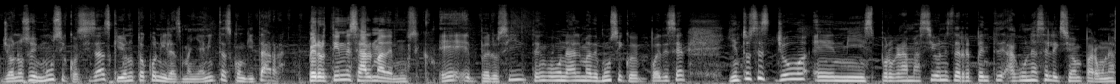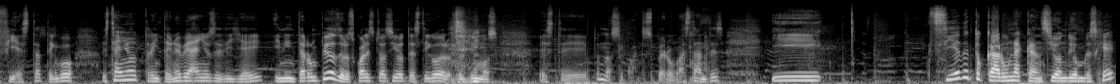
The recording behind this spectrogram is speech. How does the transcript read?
Yo no soy músico, si sabes que yo no toco ni las mañanitas con guitarra. Pero tienes alma de músico. Eh, eh, pero sí, tengo un alma de músico, puede ser. Y entonces yo en mis programaciones de repente hago una selección para una fiesta. Tengo este año 39 años de DJ ininterrumpidos, de los cuales tú has sido testigo de los últimos, este, pues no sé cuántos, pero bastantes. Y si he de tocar una canción de Hombres G,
